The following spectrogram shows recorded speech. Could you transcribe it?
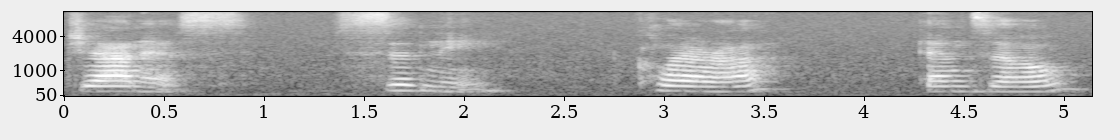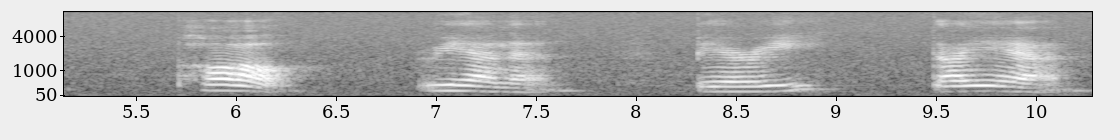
Janice, Sydney, Clara, Enzo, Paul, Rhiannon, Barry, Diane,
